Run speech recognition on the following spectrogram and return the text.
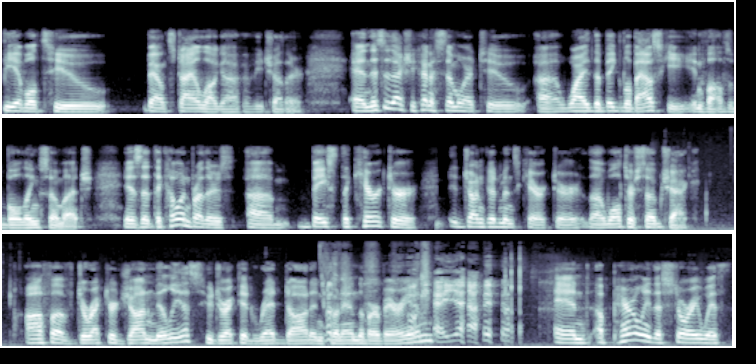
be able to bounce dialogue off of each other. And this is actually kind of similar to uh, why the Big Lebowski involves bowling so much. Is that the Coen brothers um, based the character, John Goodman's character, the Walter Sobchak, off of director John Milius, who directed Red Dawn and Conan the Barbarian. Okay, yeah. And apparently, the story with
